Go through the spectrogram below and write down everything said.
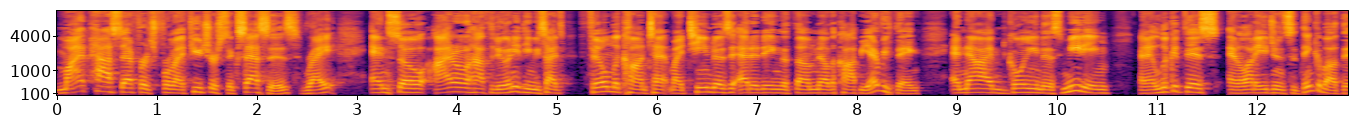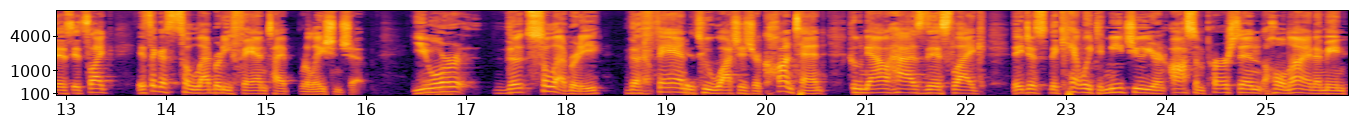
my past efforts for my future successes, right? And so I don't have to do anything besides film the content. My team does the editing, the thumbnail, the copy, everything. And now I'm going into this meeting and I look at this and a lot of agents to think about this. It's like, it's like a celebrity fan type relationship you're the celebrity the fan is who watches your content who now has this like they just they can't wait to meet you. You're an awesome person the whole nine. I mean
